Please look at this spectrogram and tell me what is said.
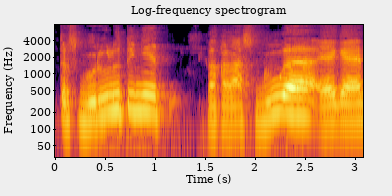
Terus guru lu tuh nyet. Ke kelas gua ya kan.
